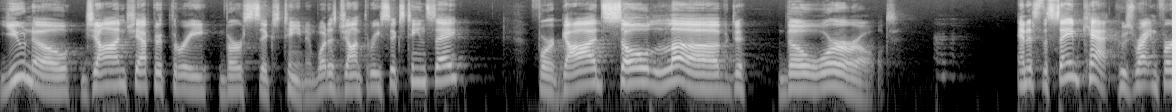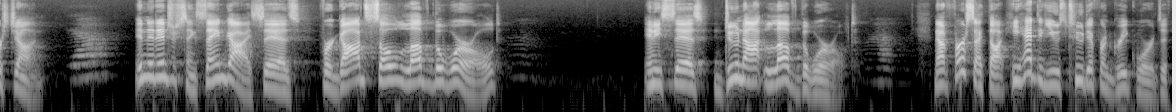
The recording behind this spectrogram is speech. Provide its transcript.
you know John chapter 3, verse 16. And what does John 3 16 say? For God so loved the world. And it's the same cat who's writing First John. Yeah. Isn't it interesting? Same guy says, for God so loved the world, and he says, do not love the world. Now, at first I thought he had to use two different Greek words. If,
